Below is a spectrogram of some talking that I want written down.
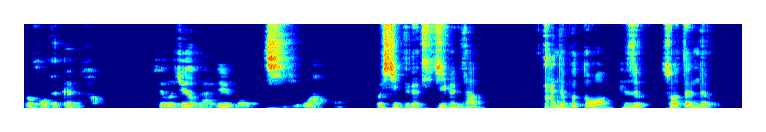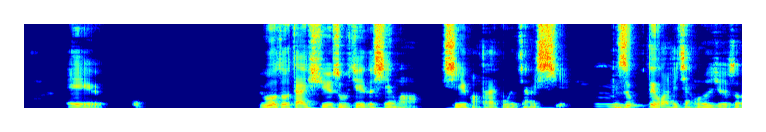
会活得更好。所以我觉得我们还是有期望。我写这个基本上谈的不多，可是说真的，诶，如果说在学术界的写法写法，大概不会这样写。可是对我来讲，我就觉得说，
